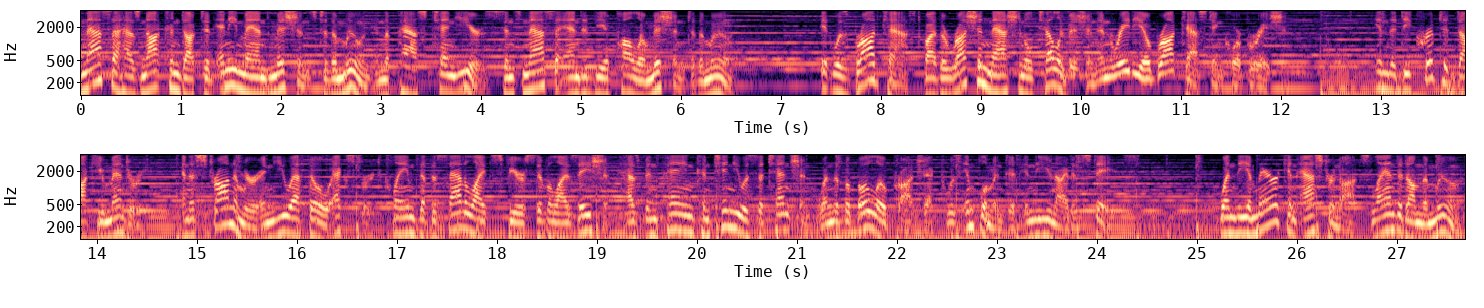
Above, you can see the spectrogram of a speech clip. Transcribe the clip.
NASA has not conducted any manned missions to the Moon in the past 10 years since NASA ended the Apollo mission to the Moon. It was broadcast by the Russian National Television and Radio Broadcasting Corporation. In the decrypted documentary, an astronomer and UFO expert claimed that the satellite sphere civilization has been paying continuous attention when the Apollo project was implemented in the United States. When the American astronauts landed on the moon,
